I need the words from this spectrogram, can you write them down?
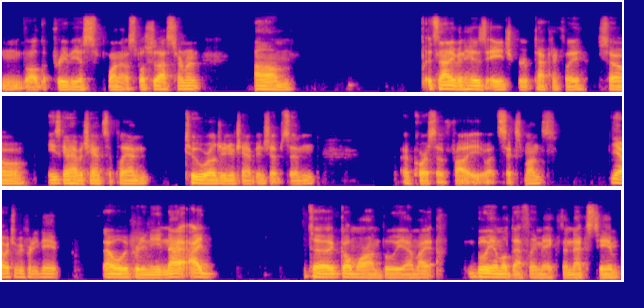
Mm, Well, the previous one that was supposed to be last tournament. Um, it's not even his age group technically, so he's gonna have a chance to play on two World Junior Championships in a course of probably what six months. Yeah, which would be pretty neat. That will be pretty neat. And I, I to go more on Bouillon, I Bouillon will definitely make the next team.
